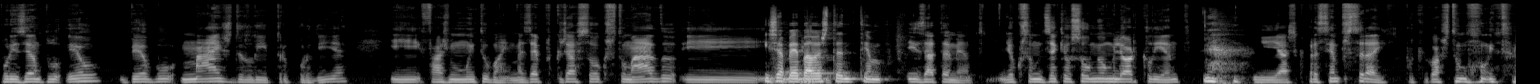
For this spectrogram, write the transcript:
Por exemplo, eu bebo mais de litro por dia e faz-me muito bem, mas é porque já estou acostumado e. E já bebe há bastante tempo. Exatamente. Eu costumo dizer que eu sou o meu melhor cliente e acho que para sempre serei, porque gosto muito.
